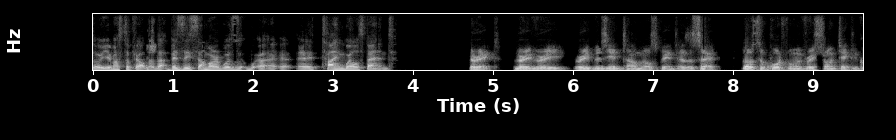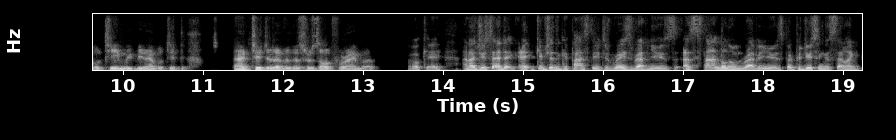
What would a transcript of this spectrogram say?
So you must have felt that that busy summer was uh, uh, uh, time well spent. Correct. Very, very, very busy and time well spent, as I say. A lot of support from a very strong technical team. We've been able to uh, to deliver this result for Rainbow. Okay. And as you said, it, it, gives you the capacity to raise revenues as standalone revenues by producing and selling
